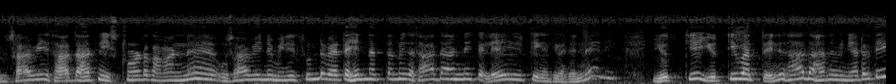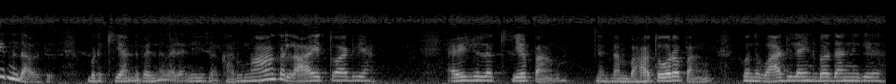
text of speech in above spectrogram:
උසාවියේ සාධාරණ ඉස්තුනට කමන්නේ උසාවියේ ඉන්න මිනිස්සුන්ට වැටහෙන්නේ නැත්නම් මේක සාධාරණ එක ලේ යුක්තියෙන් ඇති වැඩන්නේ නැහැ නේ. යුක්තිය යුක්තිවත් වෙන්නේ සාධාරණ මිනිහට තේරෙන දවසේ. ඔබට කියන්න බැන්න වැඩ නිසා කරුණාකරලා ආයෙත් වාඩි වියන්. ඇවිල්ලා කියපන් නැත්නම් බහතෝරපන් කොහොමද වාඩිලා ඉන්න බව දන්නේ කියලා.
